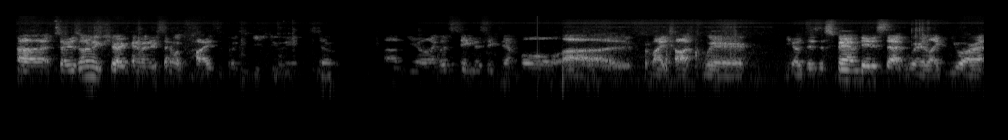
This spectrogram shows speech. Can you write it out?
Uh, so I just want to make sure I kind of understand what pi is supposed to be doing. So, um, you know, like let's take this example uh, from my talk where, you know, there's a spam data set where like URL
